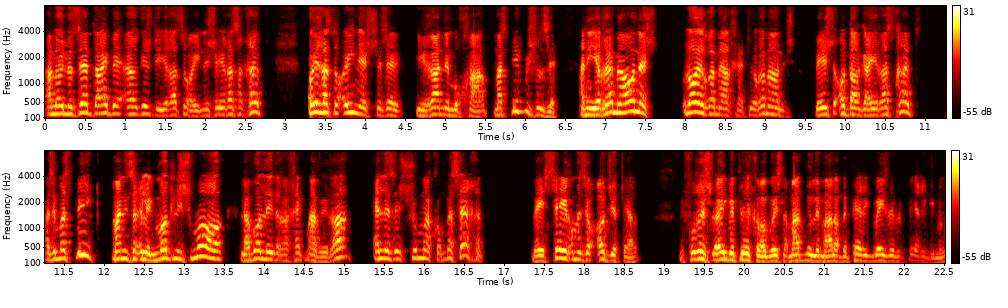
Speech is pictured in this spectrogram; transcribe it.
הלוא לזה די בהרגש דירס או עינש או ירס החטא. או ירס או עינש שזה יראה נמוכה, מספיק בשביל זה. אני ירא מהעונש, הוא לא ירא מהחטא, הוא ירא מהעונש. ויש עוד דרגה ירס חטא, אז זה מספיק. מה אני צריך ללמוד לשמוע, לבוא להתרחק מהאווירה? אין לזה שום מקום בשכל. ויסייר מזה עוד יותר. מפורש לא אין בפרק אוגוס, למדנו למעלה בפרק בייס ובפרק גימל,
